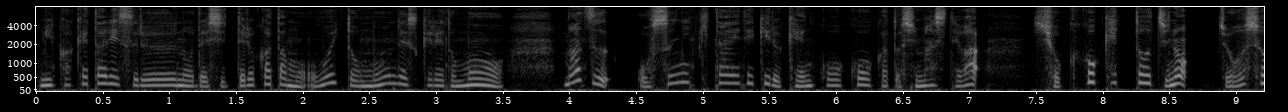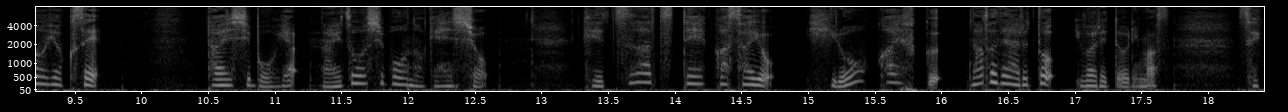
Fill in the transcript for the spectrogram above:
見かけたりするので知ってる方も多いと思うんですけれどもまずお酢に期待できる健康効果としましては食後血糖値の上昇抑制。体脂肪や内臓脂肪の減少血圧低下作用疲労回復などであると言われております。積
